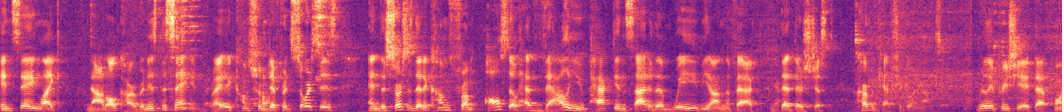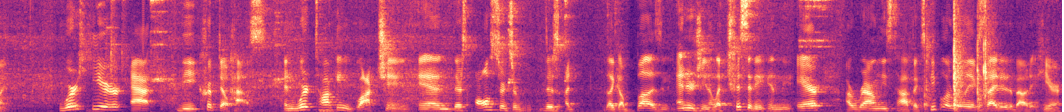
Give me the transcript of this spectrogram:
in saying like not all carbon is the same, right? It comes from different sources and the sources that it comes from also have value packed inside of them way beyond the fact yeah. that there's just carbon capture going on. So really appreciate that point. We're here at the crypto house and we're talking blockchain and there's all sorts of there's a like a buzz and energy and electricity in the air around these topics. People are really excited about it here.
